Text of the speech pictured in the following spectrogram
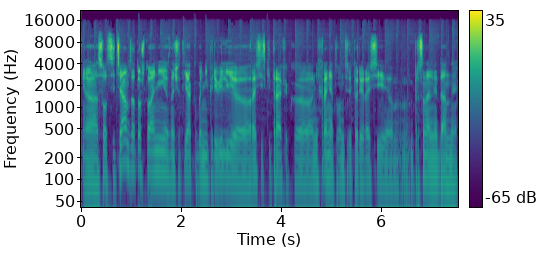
э, соцсетям за то, что они, значит, якобы не перевели российский трафик, не хранят его на территории России персональные данные.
